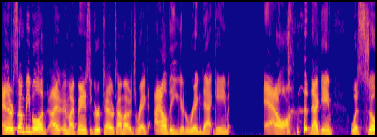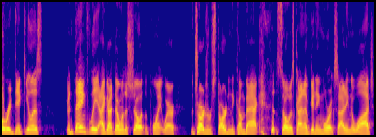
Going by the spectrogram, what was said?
And there were some people in, I, in my fantasy group chat were talking about was rigged. I don't think you could rig that game at all. that game was so ridiculous. And thankfully, I got done with the show at the point where the Chargers were starting to come back, so it was kind of getting more exciting to watch.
